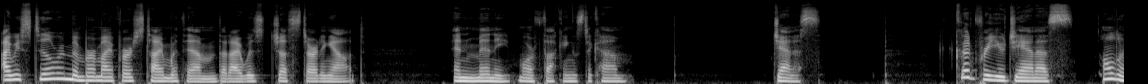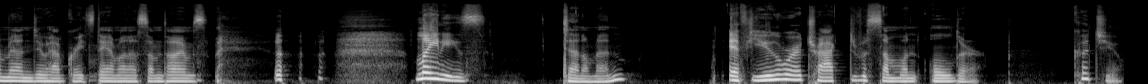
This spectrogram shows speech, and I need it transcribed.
I still remember my first time with him that I was just starting out and many more fuckings to come. Janice. Good for you, Janice. Older men do have great stamina sometimes. Ladies, gentlemen, if you were attracted with someone older, could you?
